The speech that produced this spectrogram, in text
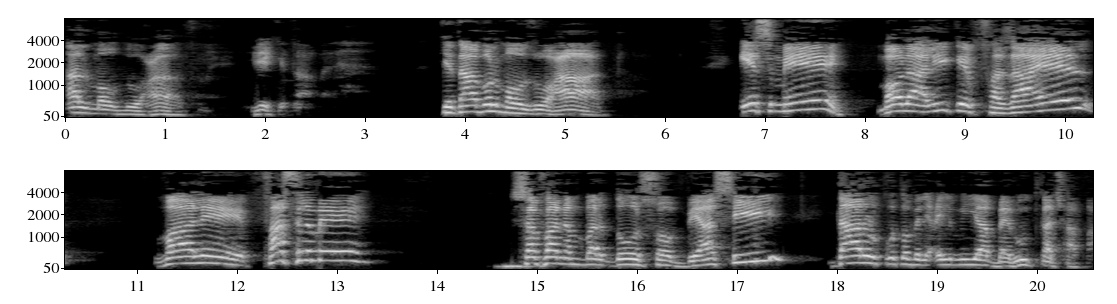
الموضوعات میں، یہ کتاب ہے۔ کتاب الموضوعات۔ اس میں مولا علی کے فضائل والے فصل میں صفحہ نمبر دو سو بیاسی دار القتب العلمیہ بیروت کا چھاپا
